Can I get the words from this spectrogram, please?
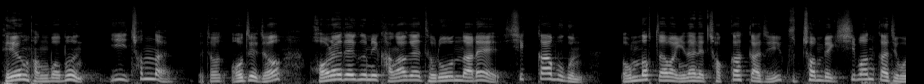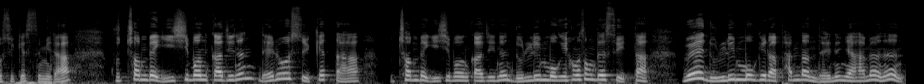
대응 방법은 이 첫날, 저 어제죠. 거래 대금이 강하게 들어온 날에 시가 부근 넉넉자와 이날의 저가까지 9,110원까지 볼수 있겠습니다. 9,120원까지는 내려올 수 있겠다. 9,120원까지는 눌림목이 형성될 수 있다. 왜 눌림목이라 판단되느냐 하면은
